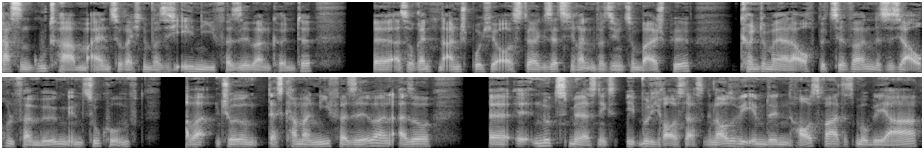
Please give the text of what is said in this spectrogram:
einzurechnen, was ich eh nie versilbern könnte. Äh, also Rentenansprüche aus der gesetzlichen Rentenversicherung zum Beispiel, könnte man ja da auch beziffern. Das ist ja auch ein Vermögen in Zukunft. Aber Entschuldigung, das kann man nie versilbern. Also äh, nutzt mir das nichts. Würde ich rauslassen. Genauso wie eben den Hausrat, das Mobiliar,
